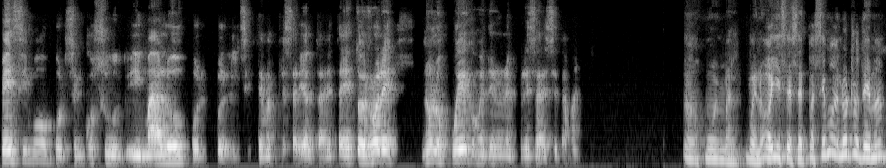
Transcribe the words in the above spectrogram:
pésimo por Cencosud y malo por, por el sistema empresarial. Estos errores no los puede cometer una empresa de ese tamaño. No, muy mal. Bueno, oye César, pasemos al otro tema,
